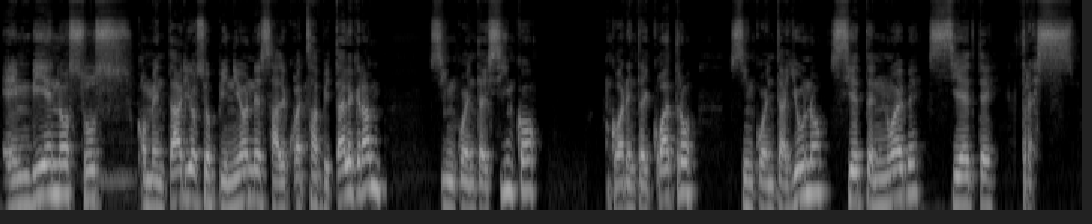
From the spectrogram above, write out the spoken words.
Envíenos sus comentarios y opiniones al WhatsApp y Telegram 55 44 51 79 73.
